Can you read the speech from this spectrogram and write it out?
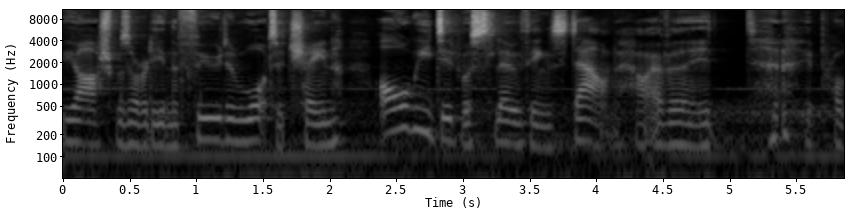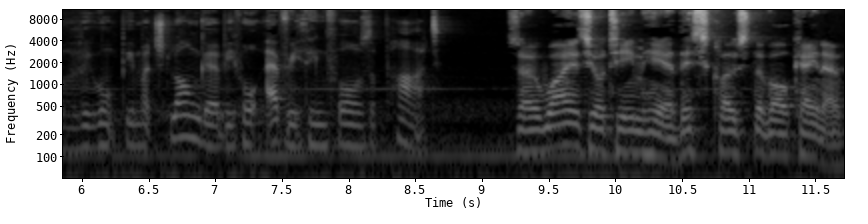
The ash was already in the food and water chain. All we did was slow things down. However, it it probably won't be much longer before everything falls apart. So, why is your team here, this close to the volcano?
